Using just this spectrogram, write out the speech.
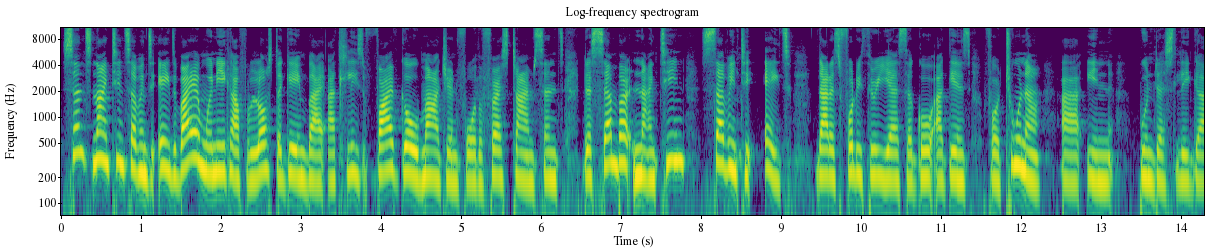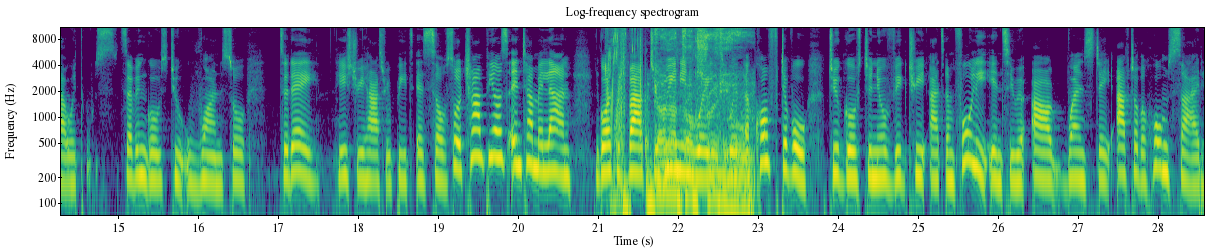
since 1978, Bayern Munich have lost a game by at least five goal margin for the first time since December 1978. That is 43 years ago against Fortuna uh, in Bundesliga with seven goals to one. So today, history has repeated itself. So champions Inter Milan got back to Ghana winning ways Radio. with a comfortable two goals to nil victory at Empoli in Serie A Wednesday after the home side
